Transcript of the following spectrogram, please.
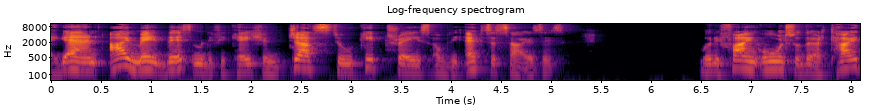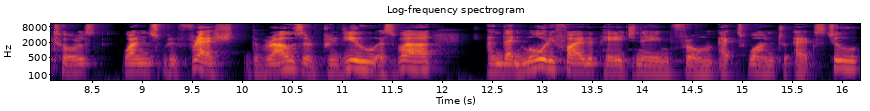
again, I made this modification just to keep trace of the exercises. Modifying also their titles, once refresh the browser preview as well, and then modify the page name from x1 to x2,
